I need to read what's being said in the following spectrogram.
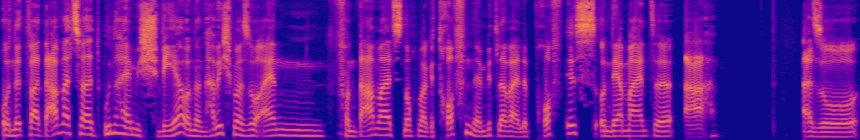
und das war damals halt unheimlich schwer und dann habe ich mal so einen von damals noch mal getroffen, der mittlerweile Prof ist und der meinte, ah, also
